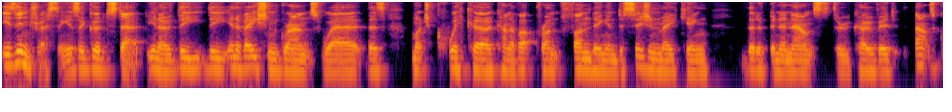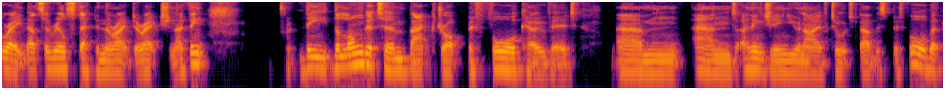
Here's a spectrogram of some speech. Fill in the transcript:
is interesting. It's a good step. You know, the the innovation grants where there's much quicker kind of upfront funding and decision making that have been announced through COVID. That's great. That's a real step in the right direction. I think the the longer term backdrop before COVID, um, and I think Janine, you and I have talked about this before, but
